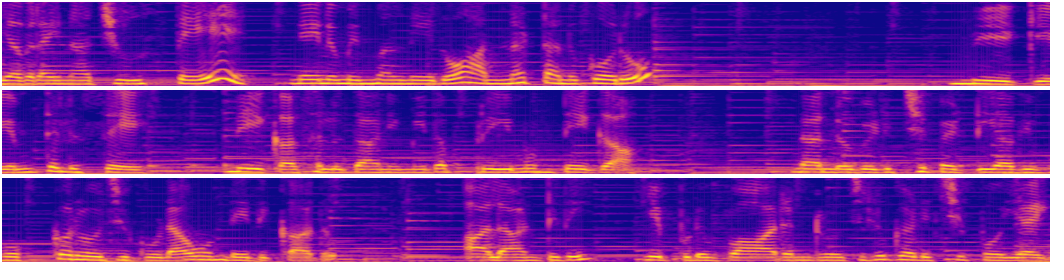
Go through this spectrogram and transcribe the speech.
ఎవరైనా చూస్తే నేను మిమ్మల్ని ఏదో అన్నట్టు అనుకోరు? నీకేం తెలుసే? నీకసలు దాని మీద ప్రేముంటేగా నన్ను విడిచిపెట్టి అది ఒక్కరోజు కూడా ఉండేది కాదు. అలాంటిది ఇప్పుడు వారం రోజులు గడిచిపోయాయి.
